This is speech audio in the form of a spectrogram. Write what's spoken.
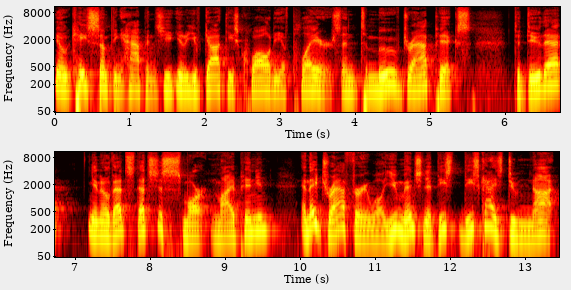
you know, in case something happens. You, you know, you've got these quality of players, and to move draft picks to do that, you know, that's that's just smart in my opinion. And they draft very well. You mentioned it. These these guys do not.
